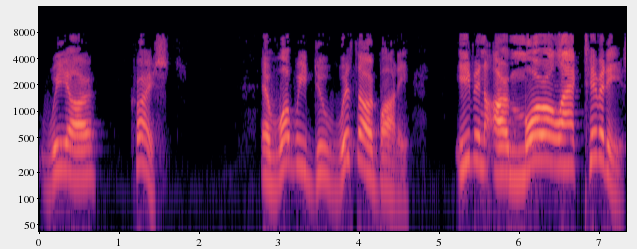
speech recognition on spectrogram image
we are Christ's. And what we do with our body, even our moral activities,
